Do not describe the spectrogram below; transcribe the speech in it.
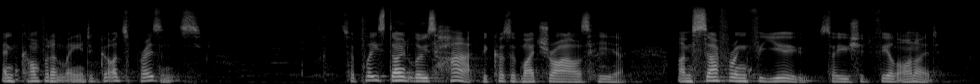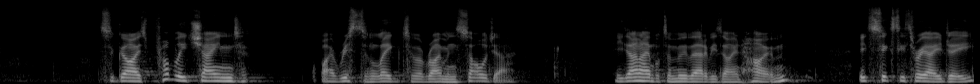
and confidently into God's presence. So please don't lose heart because of my trials here. I'm suffering for you, so you should feel honoured. So, guy's probably chained by wrist and leg to a Roman soldier. He's unable to move out of his own home. It's 63 AD.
